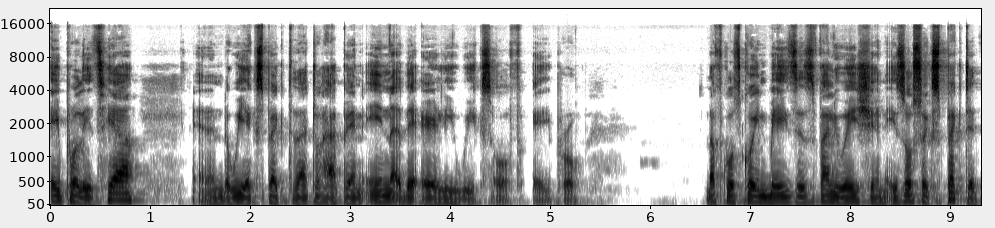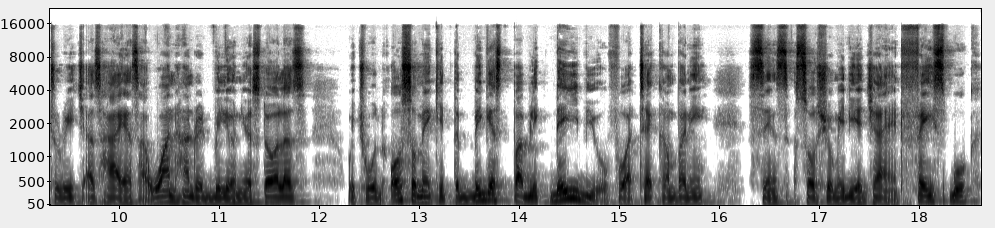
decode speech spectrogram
April is here, and we expect that to happen in the early weeks of April. And of course, Coinbase's valuation is also expected to reach as high as 100 billion US dollars, which would also make it the biggest public debut for a tech company since social media giant Facebook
